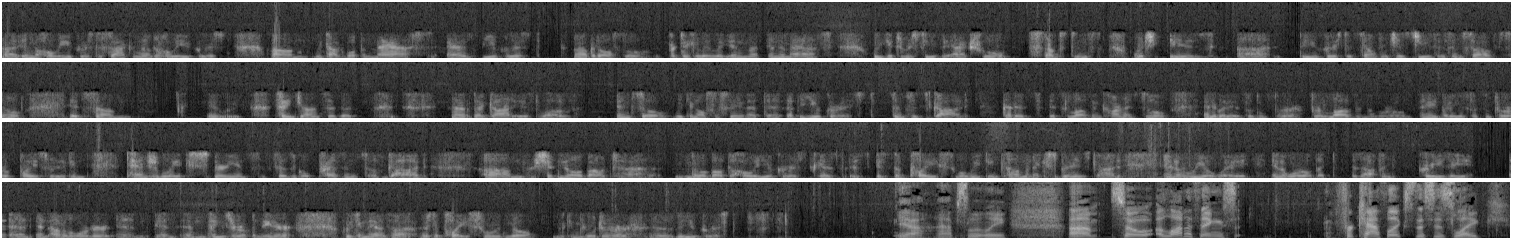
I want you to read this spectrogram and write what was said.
uh, in the Holy Eucharist, the sacrament of the Holy Eucharist. Um, we talk about the Mass as the Eucharist, uh, but also particularly in the in the Mass, we get to receive the actual substance, which is uh, the Eucharist itself, which is Jesus Himself. So, it's um, Saint John said that uh, that God is love, and so we can also say that the, that the Eucharist, since it's God, that it's it's love incarnate. So anybody that's looking for for love in the world, anybody that's looking for a place where they can tangibly experience the physical presence of God, um, should know about uh, know about the Holy Eucharist because it's, it's the place where we can come and experience God in a real way in a world that is often crazy and, and out of order and, and, and things are up in the air. We can have uh, there's a place where we can go. We can go to our uh, the Eucharist. Yeah, absolutely. Um, so a lot of things for Catholics, this is like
